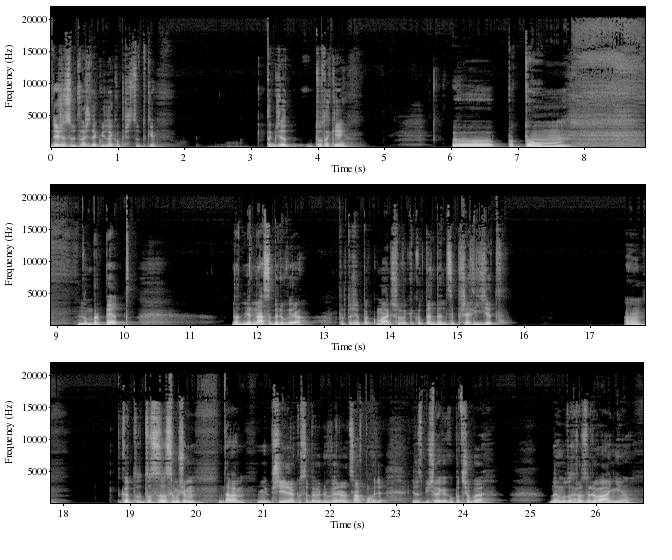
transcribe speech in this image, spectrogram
že se vytváří takovýhle jako předsudky. Takže to taky. Uh, potom number 5 nadměrná sebedůvěra, protože pak má člověk jako tendenci přehlížet uh, jako to, to se zase můžem, nevím, mně přijde jako sebedůvěra docela v pohodě, že to spíš člověk jako potřebuje. Nebo to rozhodování, no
